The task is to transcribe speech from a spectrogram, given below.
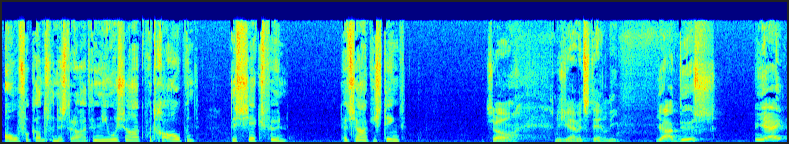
overkant van de straat een nieuwe zaak wordt geopend. De Sex Fun. Dat zaakje stinkt. Zo, dus jij bent Stanley. Ja, dus? En jij?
